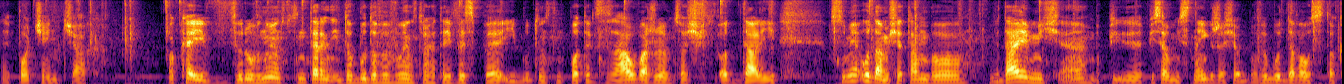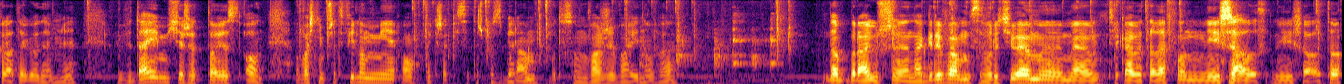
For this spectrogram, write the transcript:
e, po cięciach. Ok, wyrównując ten teren i dobudowywując trochę tej wyspy i budując ten potek, zauważyłem coś w oddali. W sumie uda mi się tam, bo wydaje mi się, bo pi pisał mi Snake, że się wybudował 100 kratek ode mnie. Wydaje mi się, że to jest on. A właśnie przed chwilą mnie... O, te krzaki sobie też pozbieram, bo to są warzywa i nowe. Dobra, już e, nagrywam, zwróciłem, e, miałem ciekawy telefon, mniejsza o, mniejsza o to.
